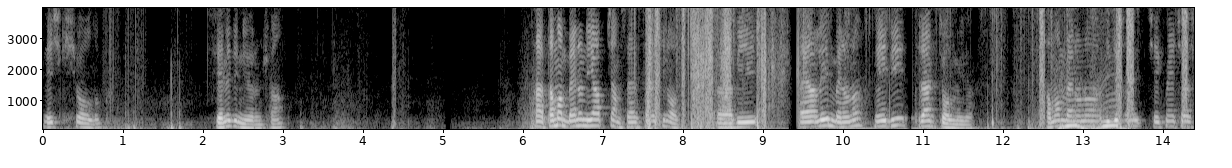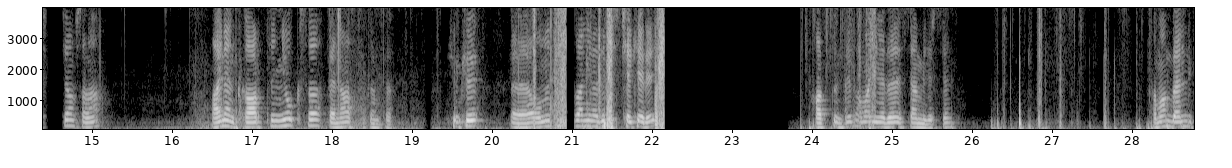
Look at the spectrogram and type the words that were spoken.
5 kişi olduk. Seni dinliyorum şu an. Ha tamam ben onu yapacağım. Sen sakin ol. Ee, bir ayarlayayım ben onu. Neydi? Trend yol muydu? Tamam ben onu video çekmeye çalışacağım sana. Aynen kartın yoksa fena sıkıntı. Çünkü e, onun için yine de biz çekeriz. Hattın kız ama yine de sen bilirsin. Tamam benlik.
